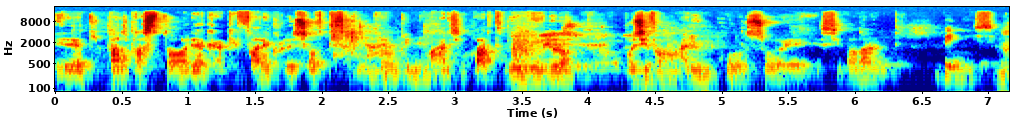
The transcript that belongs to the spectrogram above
ed è tutt'altra storia che ha a che fare con le soft skill, quindi magari si parte da un libro, poi si fa magari un corso e si va avanti. Benissimo.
